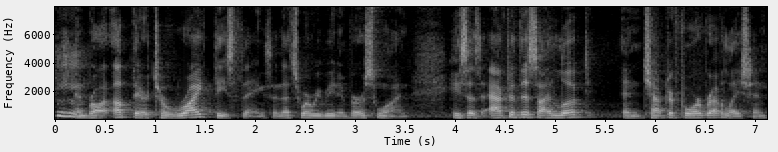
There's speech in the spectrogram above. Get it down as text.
and brought up there to write these things. And that's where we read in verse one. He says, "After this I looked." In chapter 4 of Revelation,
